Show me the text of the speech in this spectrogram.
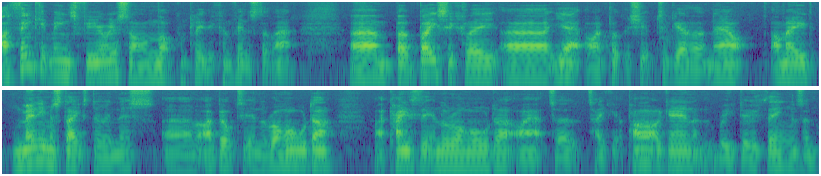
I think it means furious I'm not completely convinced of that. Um, but basically uh, yeah I put the ship together. Now I made many mistakes doing this. Um, I built it in the wrong order. I painted it in the wrong order. I had to take it apart again and redo things. And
